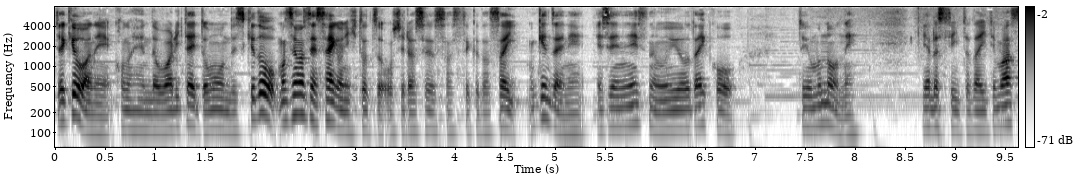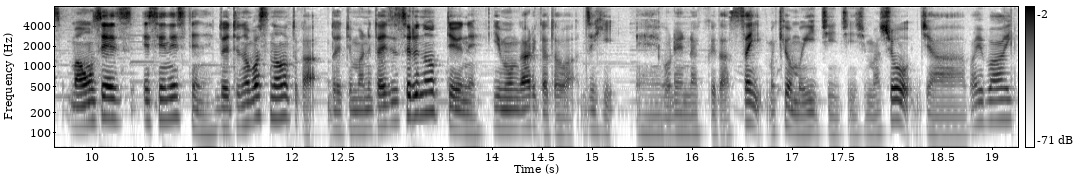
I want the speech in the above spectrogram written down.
じゃあ今日はねこの辺で終わりたいと思うんですけど、まあ、すいません。最後に一つお知らせをさせてください。現在ね SNS の運用代行というものをね、やらせていただいてます。まあ、音声 SNS でね、どうやって伸ばすの？とか、どうやってマネタイズするの？っていうね、疑問がある方は、ぜひ、えー、ご連絡ください。まあ、今日もいい一日にしましょう。じゃあ、バイバイ。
